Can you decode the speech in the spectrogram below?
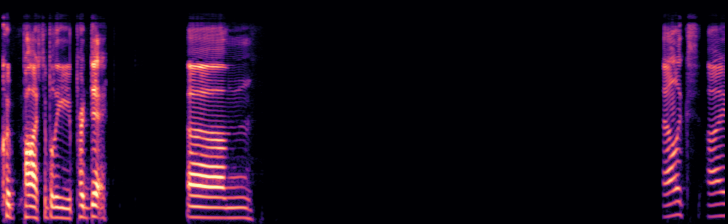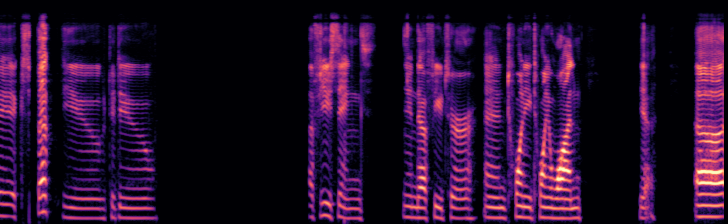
could possibly predict. Um, Alex, I expect you to do a few things in the future in 2021. Yeah. Uh,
